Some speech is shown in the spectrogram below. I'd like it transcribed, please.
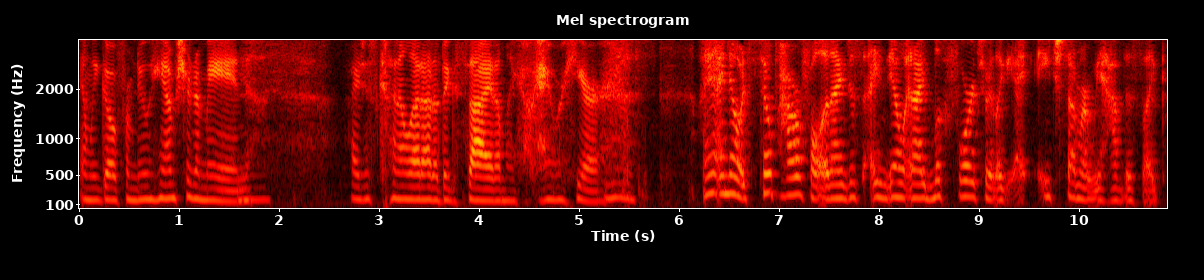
and we go from new hampshire to maine yes. i just kind of let out a big sigh and i'm like okay we're here. Yes. I, I know it's so powerful and I just I know and I look forward to it. Like I- each summer we have this like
